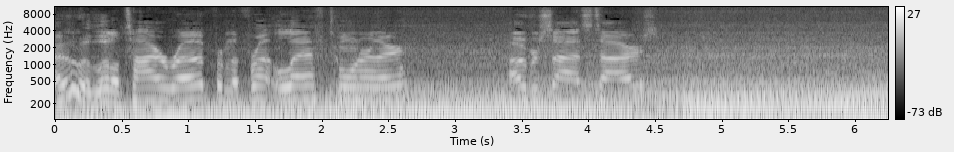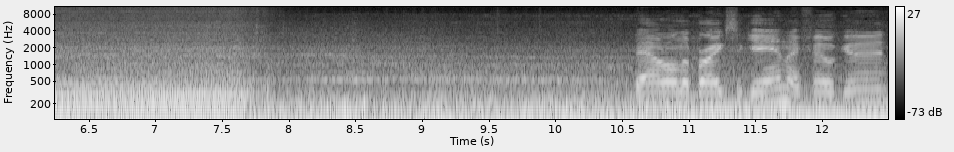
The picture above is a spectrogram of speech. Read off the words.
Oh, a little tire rub from the front left corner there. Oversized tires. Down on the brakes again, they feel good.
